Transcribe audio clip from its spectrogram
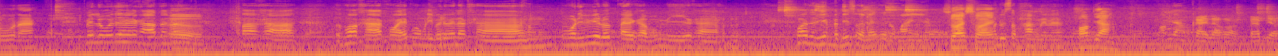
รู้นะ ไม่รู้ใช่ไหมคะตอนเอนั้นอป้าค่ะพ่อขาขอให้พวงมณีไปด้วยนะคะวันนี้ไม่มีรถไปค่ะพรุ่งนี้ค่ะ พ่อจะเรียกแบบนี้สวยไหมใส่ดอกไม้อย่างเงี้ยสวยสวยมันดูสะพรังเลยไหมพร้อมยังพร้อมยังใกล้แล้วก่อนแป๊บเดียว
